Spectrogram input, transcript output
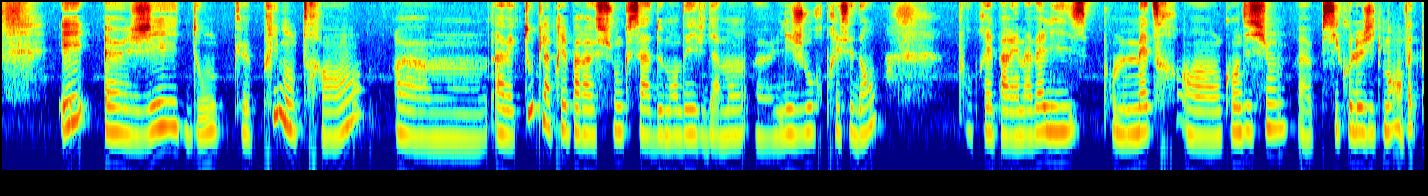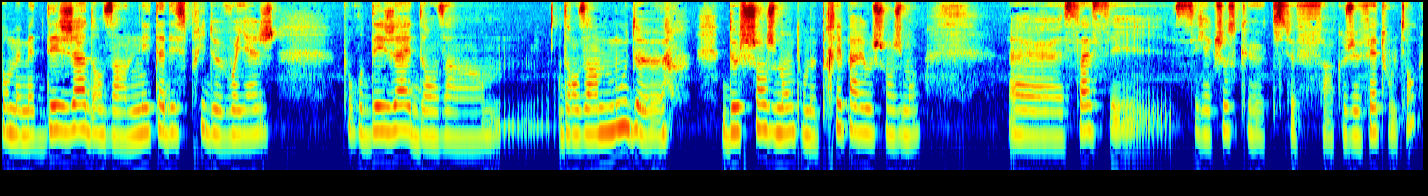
et j'ai donc pris mon train avec toute la préparation que ça a demandé évidemment les jours précédents pour préparer ma valise, pour me mettre en condition psychologiquement, en fait pour me mettre déjà dans un état d'esprit de voyage pour déjà être dans un, dans un mood euh, de changement, pour me préparer au changement. Euh, ça, c'est quelque chose que, qui se, que je fais tout le temps.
